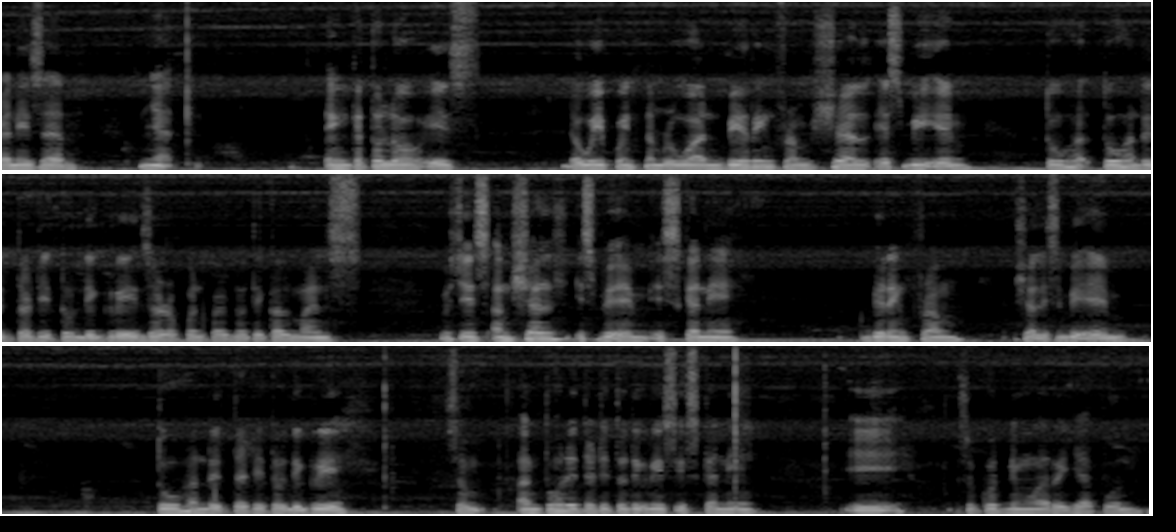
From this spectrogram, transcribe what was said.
kani sir. Nya ang katulo is the waypoint number 1 bearing from Shell SBM 232 degree 0.5 nautical miles which is ang Shell SBM is kani bearing from Shell SBM 232 degree. So ang 232 degrees is kani i sukod ni mo ari gyapon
